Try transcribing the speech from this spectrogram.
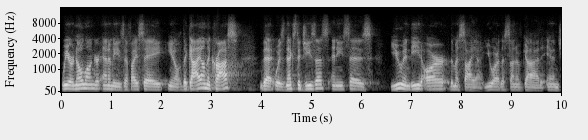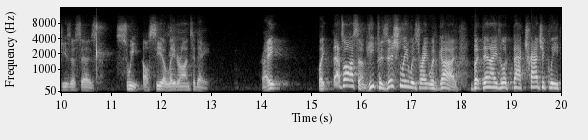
We are no longer enemies. If I say, you know, the guy on the cross that was next to Jesus and he says, You indeed are the Messiah, you are the Son of God. And Jesus says, Sweet, I'll see you later on today. Right? Like, that's awesome. He positionally was right with God. But then I look back tragically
